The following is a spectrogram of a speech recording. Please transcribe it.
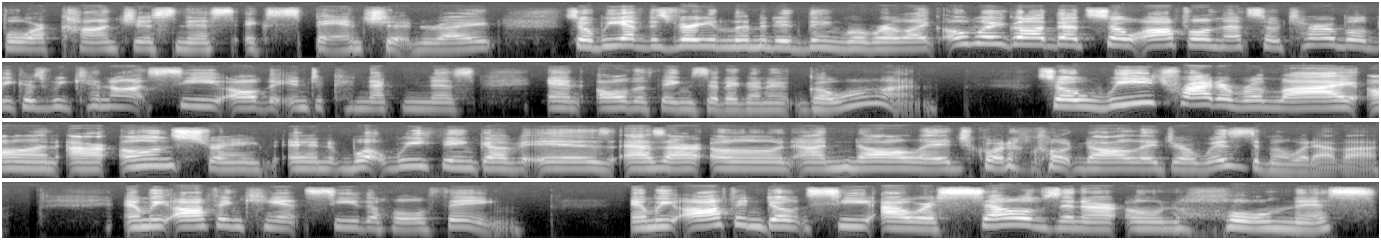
for consciousness expansion, right? So we have this very limited thing where we're like, oh my God, that's so awful and that's so terrible because we cannot see all the interconnectedness and all the things that are going to go on. So we try to rely on our own strength and what we think of is as our own uh, knowledge, quote unquote, knowledge or wisdom or whatever. And we often can't see the whole thing. And we often don't see ourselves in our own wholeness,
